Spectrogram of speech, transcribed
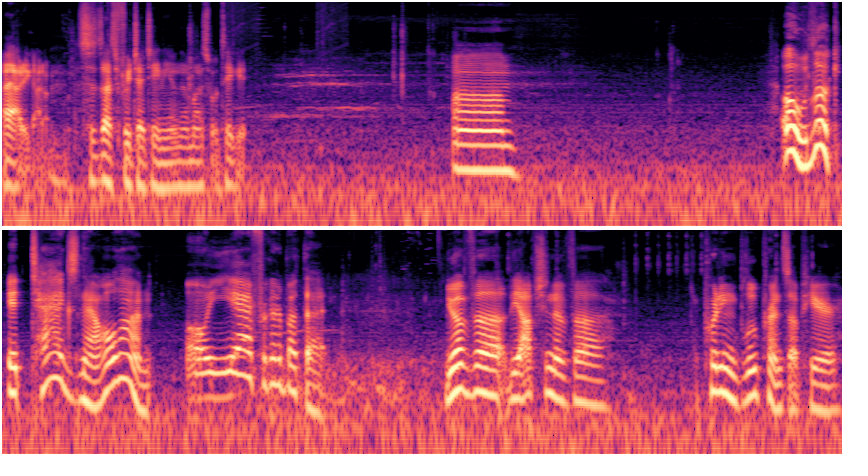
I already got them. So that's free titanium. I might as well take it. Um. Oh, look. It tags now. Hold on. Oh, yeah. I forgot about that. You have the, the option of uh, putting blueprints up here.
